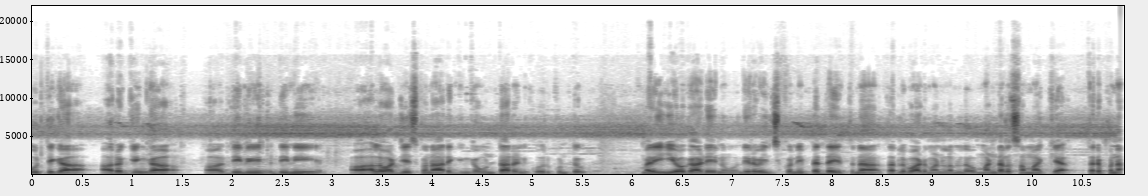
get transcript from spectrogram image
పూర్తిగా ఆరోగ్యంగా దీని దీన్ని అలవాటు చేసుకొని ఆరోగ్యంగా ఉంటారని కోరుకుంటూ మరి యోగా డేను నిర్వహించుకొని పెద్ద ఎత్తున తర్లుబాడు మండలంలో మండల సమాఖ్య తరపున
